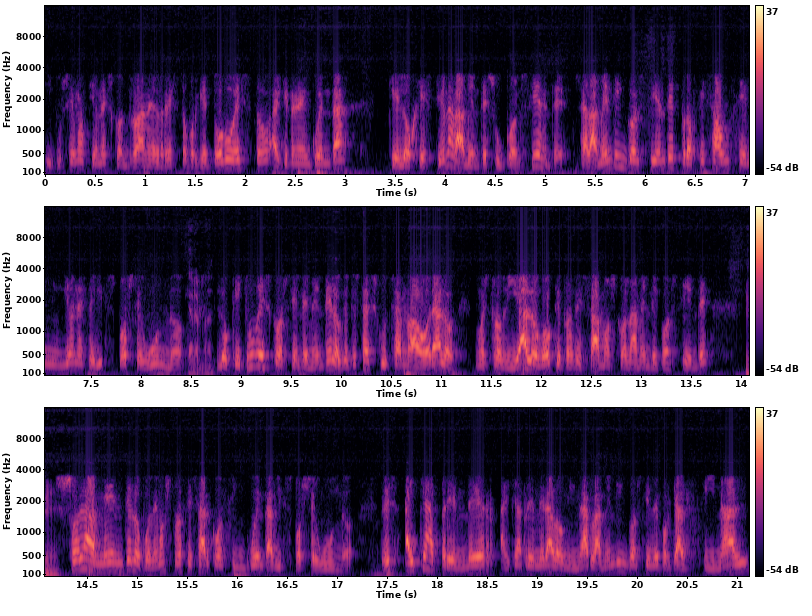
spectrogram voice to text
y tus emociones controlan el resto, porque todo esto hay que tener en cuenta que lo gestiona la mente subconsciente. O sea, la mente inconsciente procesa 11 millones de bits por segundo. Lo que tú ves conscientemente, lo que tú estás escuchando ahora, lo- nuestro diálogo que procesamos con la mente consciente, solamente lo podemos procesar con 50 bits por segundo. Entonces, hay que aprender, hay que aprender a dominar la mente inconsciente porque al final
